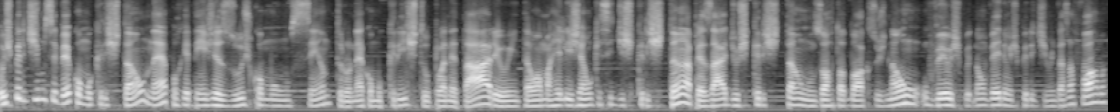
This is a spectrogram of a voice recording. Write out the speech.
o espiritismo se vê como cristão, né? Porque tem Jesus como um centro, né? Como Cristo planetário. Então é uma religião que se diz cristã, apesar de os cristãos ortodoxos não, ver, não verem o espiritismo dessa forma.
